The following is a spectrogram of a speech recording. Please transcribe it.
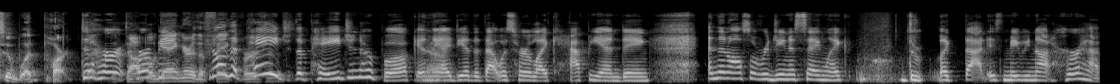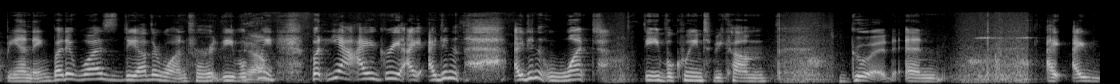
to what part? To her, the her doppelganger, being, the no, the version? page, the page in her book, and the idea that that was her like happy ending, and then also Regina saying like, the like that is maybe not her happy ending, but it was the other one for her, the evil Yeah. queen. But yeah, I agree. I, I didn't, I didn't want the evil queen to become good, and I, I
